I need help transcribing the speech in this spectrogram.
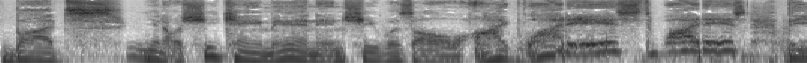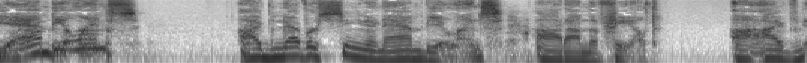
But, you know, she came in and she was all, I, what is, what is the ambulance? I've never seen an ambulance out on the field. I've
